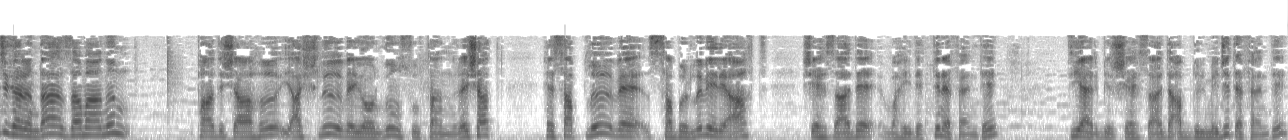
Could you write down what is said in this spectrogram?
Sirkeci Garı'nda zamanın padişahı yaşlı ve yorgun Sultan Reşat, hesaplı ve sabırlı veliaht Şehzade Vahidettin Efendi, diğer bir Şehzade Abdülmecit Efendi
